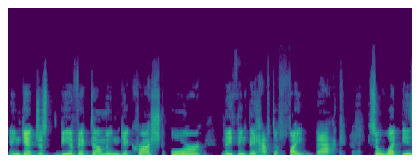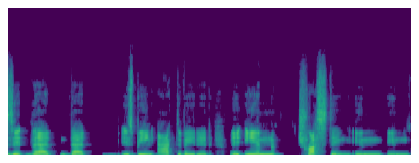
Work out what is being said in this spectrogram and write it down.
and get just be a victim and get crushed or they think they have to fight back. So what is it that that is being activated in trusting in in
